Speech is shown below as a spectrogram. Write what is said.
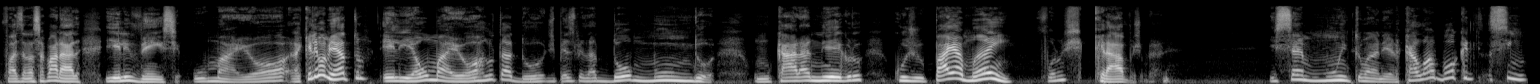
Fazendo essa parada. E ele vence o maior. Naquele momento, ele é o maior lutador de peso pesado do mundo. Um cara negro cujo pai e a mãe foram escravos, brother. Isso é muito maneiro. Calou a boca, assim,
